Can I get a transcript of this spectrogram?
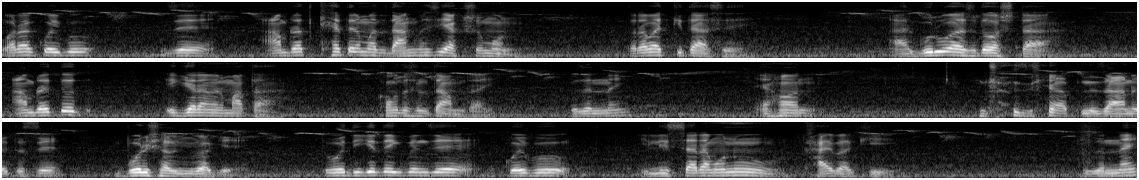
ওরা কইব যে, আমরা ক্ষেতের মধ্যে ধান ভাইছি একশো মন। তোরা বাদ কিতা আছে? আর গরু আছে দশটা। আমরাই তো এই গ্রামের মাথা। ক্ষমতাশীল তো আমরাই। বুঝেন নাই? এখন যে আপনি যান হইতেছে বরিশাল বিভাগে, তো ওইদিকে দেখবেন যে কইব, ইলিশ সারা মনু খাইবা কি? বুঝেন নাই?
